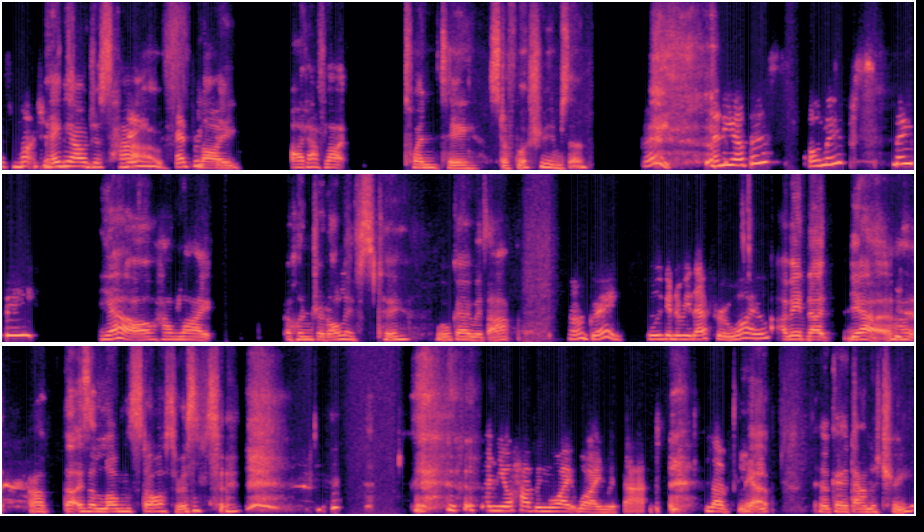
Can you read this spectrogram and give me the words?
As much as Maybe you I'll just have everything. like, I'd have like 20 stuffed mushrooms then. Great. Any others? Olives, maybe? Yeah, I'll have like 100 olives too. We'll go with that. Oh, great. We're going to be there for a while. I mean, I, yeah, I, that is a long starter, isn't it? And you're having white wine with that. Lovely. yeah, it'll go down a treat.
